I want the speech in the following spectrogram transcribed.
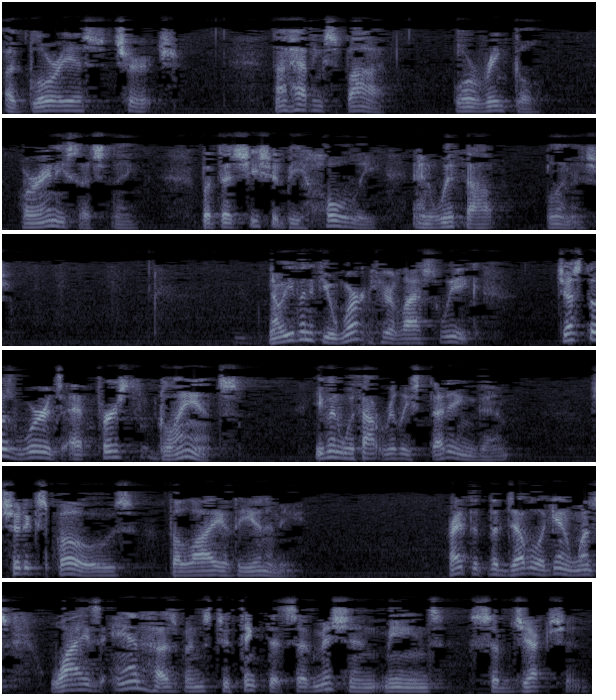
a glorious church, not having spot or wrinkle or any such thing, but that she should be holy and without blemish. Now, even if you weren't here last week, just those words at first glance, even without really studying them, should expose the lie of the enemy. Right? That the devil, again, wants wives and husbands to think that submission means subjection.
